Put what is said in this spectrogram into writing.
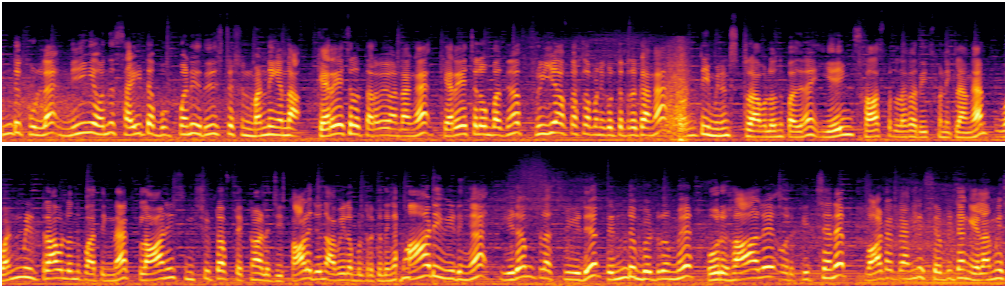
எண்டுக்குள்ள நீங்க வந்து சைட்டை புக் பண்ணி ரிஜிஸ்ட்ரேஷன் பண்ணீங்கன்னா கிரைய செலவு தரவே வேண்டாங்க. கிரைய செலவு பார்த்தீங்கன்னா ஃப்ரீயாக ஆஃப் காஸ்ட்ல பண்ணி கொடுத்துட்ருக்காங்க டுவெண்ட்டி மினிட்ஸ் ட்ராவல் வந்து பார்த்தீங்கன்னா எய்ம்ஸ் ஹாஸ்பிட்டலாக ரீச் பண்ணிக்கலாங்க. ஒன் மினிட் ட்ராவல் வந்து பார்த்தீங்கன்னா கிளானிஸ் இன்ஸ்டியூட் ஆஃப் டெக்னாலஜி காலேஜ் வந்து அவைலபிள் இருக்குதுங்க. மாடி வீடுங்க இடம் பிளஸ் வீடு ரெண்டு பெட்ரூமு ஒரு ஹாலு ஒரு kitchen water tank septic tank எல்லாமே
